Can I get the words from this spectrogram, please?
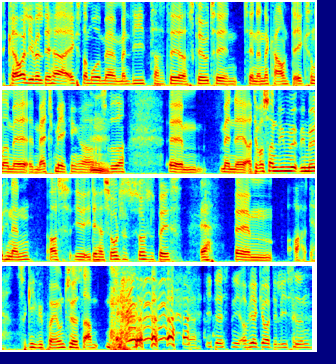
Det kræver alligevel det her ekstra mod med, at man lige tager sig til at skrive til en, til en anden account. Det er ikke sådan noget med matchmaking og, Mm. og så videre. Øhm, men, øh, og det var sådan, vi, mø- vi mødte hinanden, også i, i det her social, social space. Ja. Øhm, og ja, så gik vi på eventyr sammen i Destiny, og vi har gjort det lige siden.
